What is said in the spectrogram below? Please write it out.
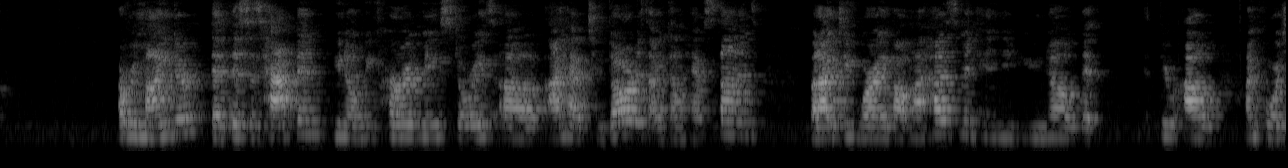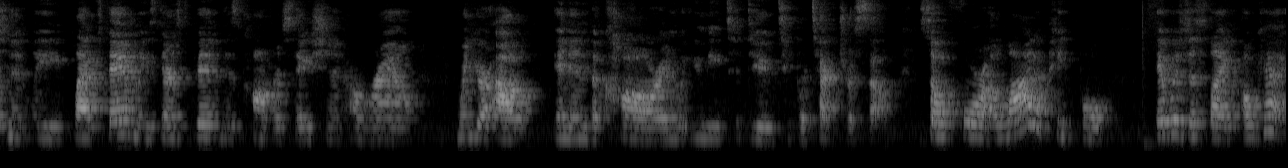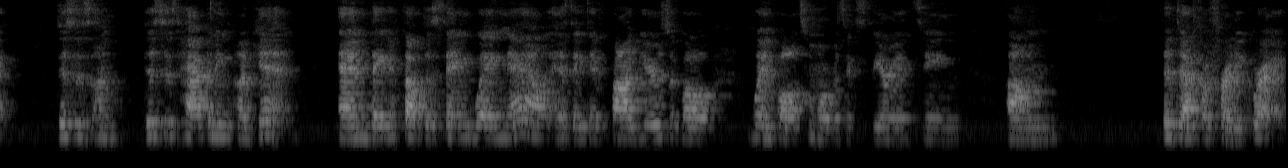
a reminder that this has happened. You know, we've heard many stories of I have two daughters, I don't have sons, but I do worry about my husband. And you know that throughout, unfortunately, Black families, there's been this conversation around when you're out and in the car and what you need to do to protect yourself. So for a lot of people, it was just like, okay, this is um, this is happening again, and they felt the same way now as they did five years ago when Baltimore was experiencing um, the death of Freddie Gray.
